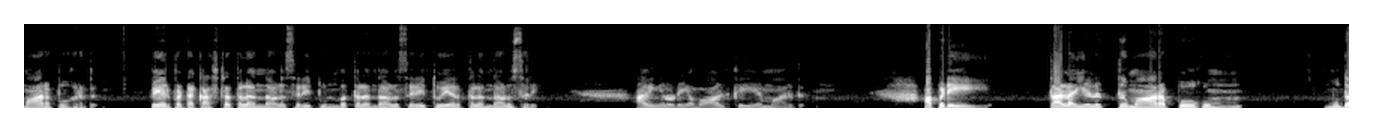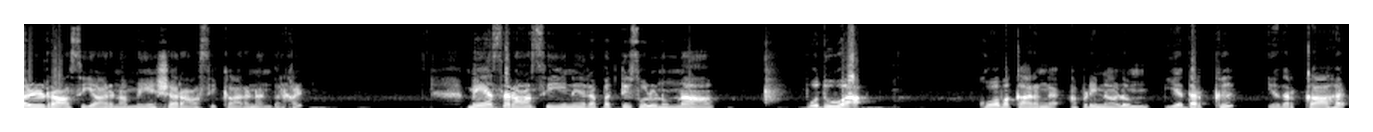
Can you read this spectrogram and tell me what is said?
மாறப்போகிறது. பேர்பட்ட கஷ்டத்தில் இருந்தாலும் சரி துன்பத்தில் இருந்தாலும் சரி துயரத்தில் இருந்தாலும் சரி அவங்களுடைய வாழ்க்கையே மாறுது. அப்படி தலையெழுத்து மாறப்போகும் முதல் ராசி யாருன்னா மேஷ ராசிக்கார நண்பர்கள். மேசராசினரை பற்றி சொல்லணும்னா பொதுவாக கோபக்காரங்க அப்படின்னாலும் எதற்கு எதற்காக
